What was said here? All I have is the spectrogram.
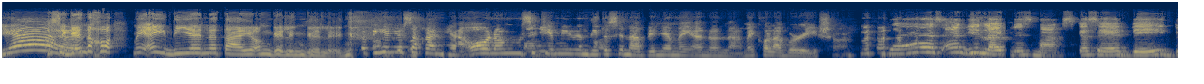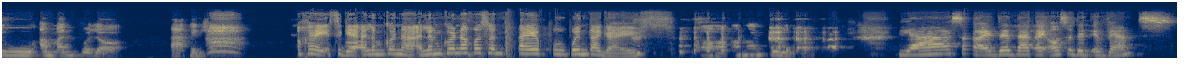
Yeah. Oh, sige, nako, may idea na tayo. Ang galing-galing. Sabihin niyo sa kanya, oh, nung si Kimmy nandito, sinabi niya may ano na, may collaboration. yes, and you like this, Max, kasi they do a manpulo package. okay, sige, alam ko na. Alam ko na kung saan tayo pupunta, guys. oh, a manpulo. Yeah, so I did that. I also did events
